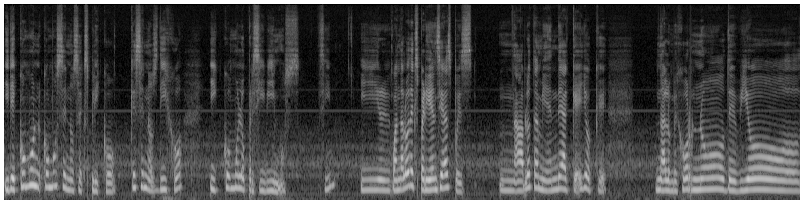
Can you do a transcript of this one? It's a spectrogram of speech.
y de cómo, cómo se nos explicó, qué se nos dijo y cómo lo percibimos. ¿sí? Y cuando hablo de experiencias, pues mm, hablo también de aquello que a lo mejor no debió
